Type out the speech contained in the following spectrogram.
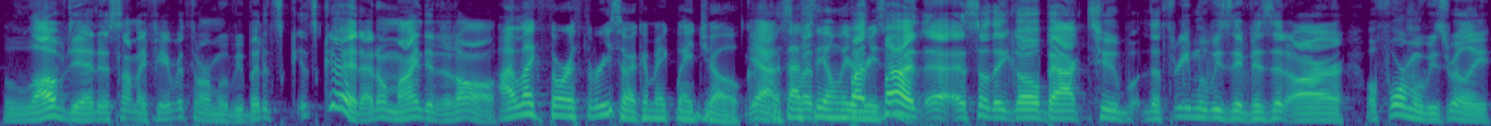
loved it. It's not my favorite Thor movie, but it's it's good. I don't mind it at all. I like Thor three, so I can make my joke. But that's the only but, reason. But uh, so they go back to the three movies they visit are well, four movies really.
